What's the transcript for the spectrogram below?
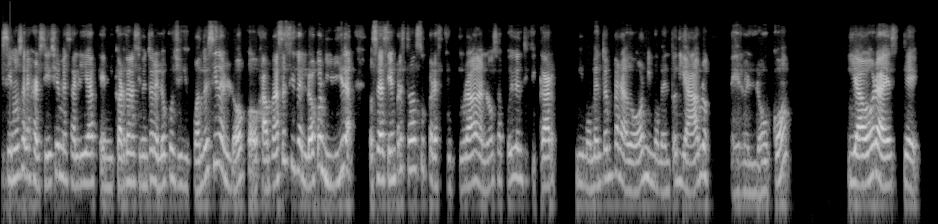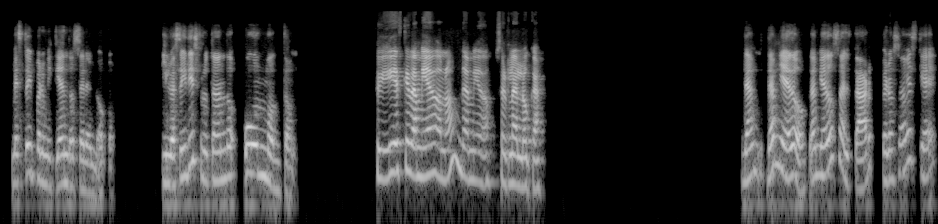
hicimos el ejercicio y me salía que mi carta de nacimiento era el loco. Yo dije, ¿cuándo he sido el loco? Jamás he sido el loco en mi vida. O sea, siempre he estado súper estructurada, ¿no? O sea, puedo identificar mi momento emperador, mi momento diablo, pero el loco. Y ahora es que me estoy permitiendo ser el loco y lo estoy disfrutando un montón. Sí, es que da miedo, ¿no? Da miedo ser la loca. Da, da miedo, da miedo saltar, pero ¿sabes qué?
